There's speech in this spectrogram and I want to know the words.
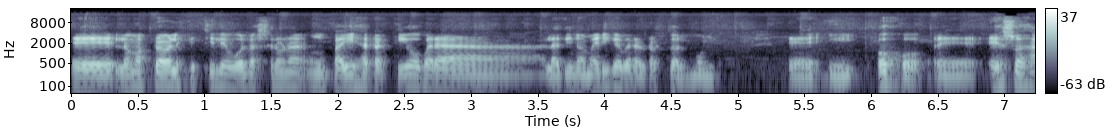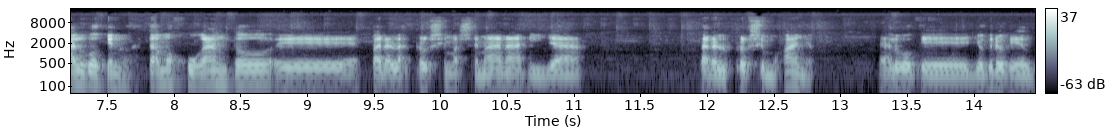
eh, lo más probable es que Chile vuelva a ser un país atractivo para Latinoamérica y para el resto del mundo. y ojo, eso es algo que nos estamos jugando para las próximas semanas y ya para los próximos años. Es algo que yo creo que,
